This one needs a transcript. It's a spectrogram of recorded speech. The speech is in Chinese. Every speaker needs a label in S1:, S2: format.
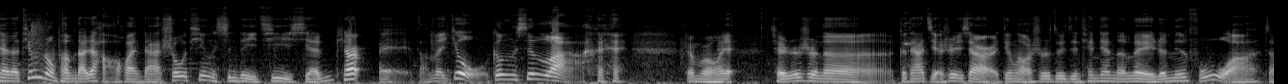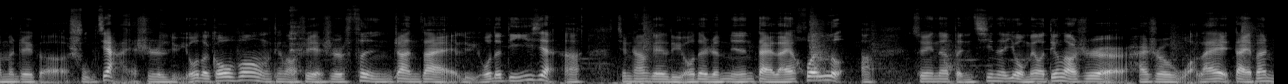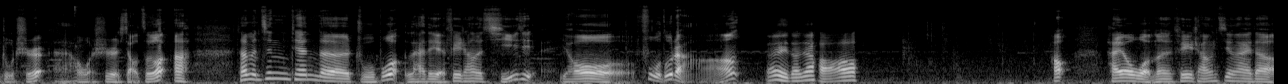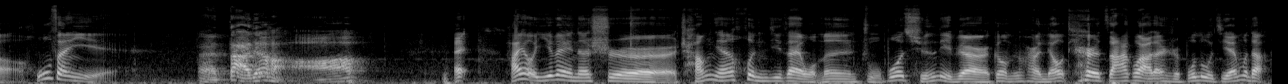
S1: 亲爱的听众朋友们，大家好，欢迎大家收听新的一期闲篇儿。哎，咱们又更新啦，嘿嘿，真不容易，确实是呢。跟大家解释一下，丁老师最近天天的为人民服务啊，咱们这个暑假也是旅游的高峰，丁老师也是奋战在旅游的第一线啊，经常给旅游的人民带来欢乐啊。所以呢，本期呢又没有丁老师，还是我来代班主持。啊，我是小泽啊。咱们今天的主播来的也非常的奇迹，有副组长，
S2: 哎，大家好，
S1: 好，还有我们非常敬爱的胡翻译，
S3: 哎，大家好，
S1: 哎，还有一位呢是常年混迹在我们主播群里边，跟我们一块聊天杂挂，但是不录节目的。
